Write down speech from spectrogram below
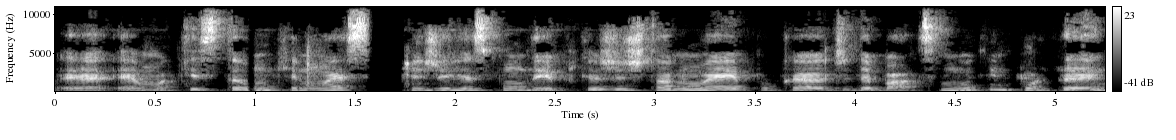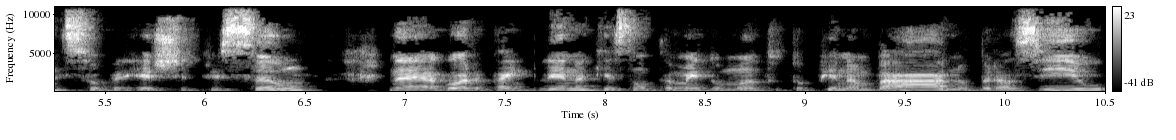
é, é uma questão que não é simples de responder, porque a gente está numa época de debates muito importantes sobre restituição, né? Agora está em plena questão também do manto tupinambá no Brasil.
